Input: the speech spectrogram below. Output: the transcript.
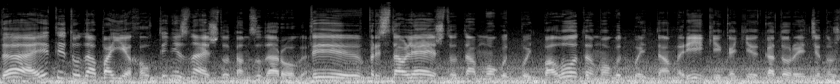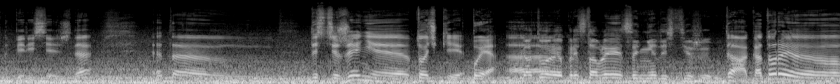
Да, и ты туда поехал, ты не знаешь, что там за дорога. Ты представляешь, что там могут быть болота, могут быть там реки, какие, которые тебе нужно пересечь, да? Это достижение точки Б. А, Которая представляется недостижимой. Да, которая э,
